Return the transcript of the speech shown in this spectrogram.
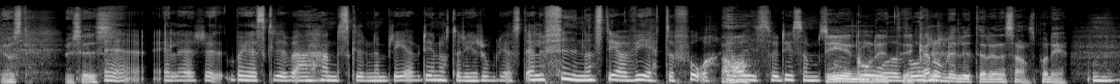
just det. Precis. Eh, eller börja skriva handskrivna brev. Det är något av det roligaste, eller finaste jag vet att få. Ja. Jag visar det som små Det, är gåvor. lite, kan nog bli lite renässans på det. Mm.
